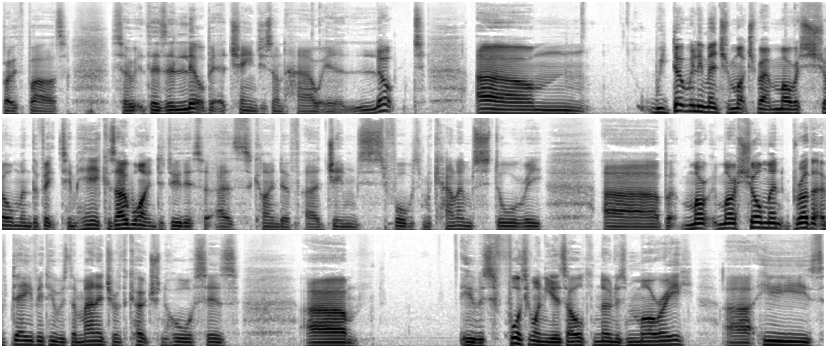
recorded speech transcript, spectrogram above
both bars, so there's a little bit of changes on how it looked. Um, we don't really mention much about Morris Shulman, the victim here, because I wanted to do this as kind of uh, James Forbes McCallum's story. Uh, but Mor- Morris Shulman, brother of David, who was the manager of the Coach and Horses, um, he was 41 years old, known as Maury. Uh, he's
